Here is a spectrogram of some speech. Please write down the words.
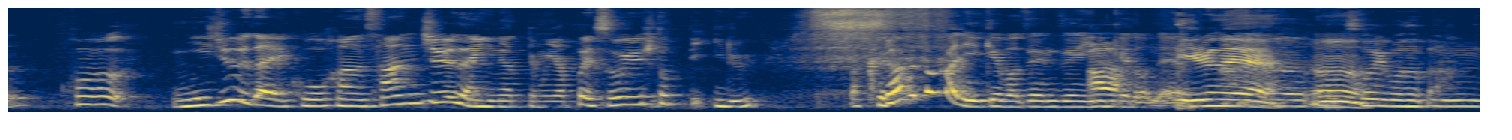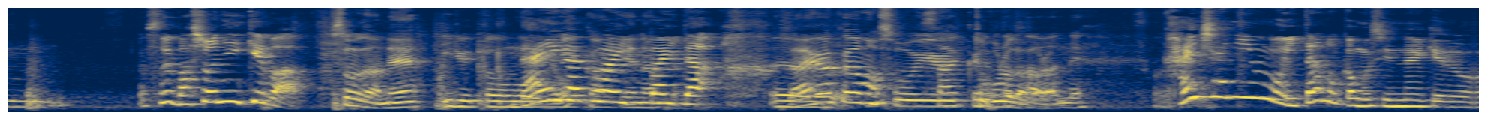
ん。この20代後半30代になってもやっぱりそういう人っている、まあ、クラブとかに行けば全然いるけどね。いるね。うん。うん。そういうことか、うん。そういう場所に行けばそうだね。いると思う。よ大学はいっぱいいた。うん。大学はまあそういうところだから。はね。会社にもいたのかもしれないけど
